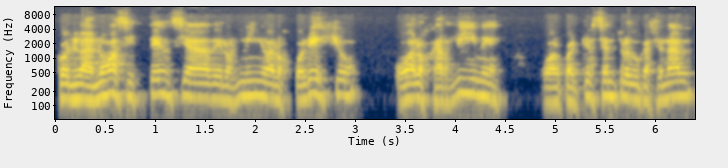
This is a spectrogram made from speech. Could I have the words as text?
con la no asistencia de los niños a los colegios o a los jardines o a cualquier centro educacional,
